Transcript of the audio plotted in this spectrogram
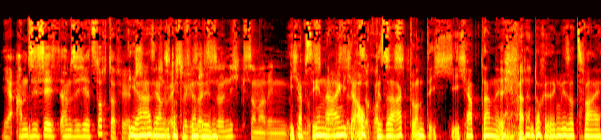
Ja, haben sie sich haben sie sich jetzt doch dafür entschieden? Ja, sie haben sich doch dafür gesagt, entschieden. Sie sollen nicht Xamarin. Ich habe es ihnen eigentlich auch gesagt und ich ich habe dann ich war dann doch irgendwie so zwei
